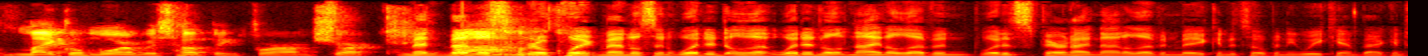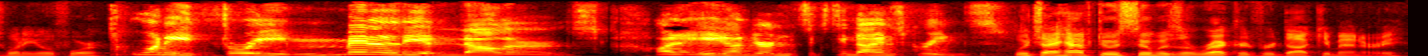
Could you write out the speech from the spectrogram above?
Michael Moore was hoping for, I'm sure. Men- Mendelson, um, real quick, Mendelson, what did what did 9/11? What does Fahrenheit 9/11 make in its opening weekend back in 2004? 23 million dollars on 869 screens. Which I have to assume is a record for documentary.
